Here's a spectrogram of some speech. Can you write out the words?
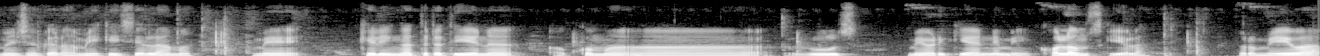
මේෂන් කරා මේක ඉස්සෙල්ලාම මේ කෙලින් අතට තියෙන ඔක්කොම රූල්ස් මේවට කියන්නේ මේ කොලම්ස් කියලා. තොර මේවා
